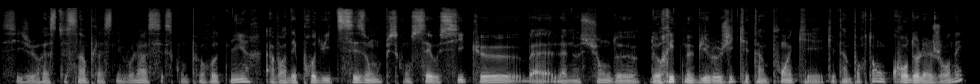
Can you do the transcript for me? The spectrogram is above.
si je reste simple à ce niveau-là, c'est ce qu'on peut retenir. Avoir des produits de saison, puisqu'on sait aussi que bah, la notion de, rythme biologique est un point qui est, important au cours de la journée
